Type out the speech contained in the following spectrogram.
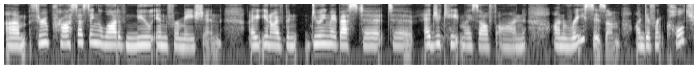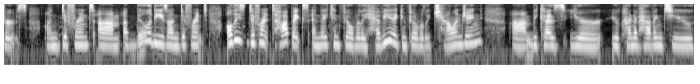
um, through processing a lot of new information. I, you know, I've been doing my best to to educate myself on on racism, on different cultures, on different um, abilities, on different all these different topics, and they can feel really heavy. They can feel really challenging um, because you're you're kind of having to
